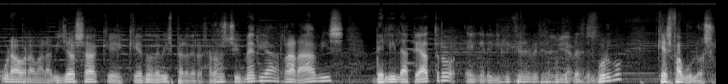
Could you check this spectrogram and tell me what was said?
una obra maravillosa que, que no debéis perderos. A las ocho y media, Rara Avis, de Lila Teatro, en el edificio de servicios múltiples del Burgo, que es fabuloso.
